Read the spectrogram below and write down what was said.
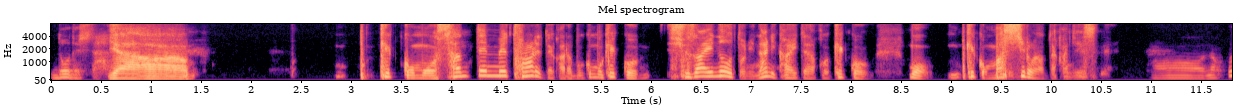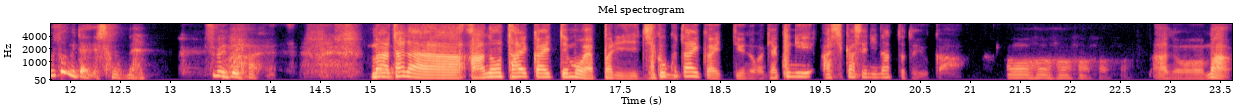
どうでした？いやー、結構もう3点目取られてから僕も結構取材ノートに何書いてたか結構もう結構真っ白になった感じですね。あーなんか嘘みたいでしたもんね。すべてが。はいまあただあの大会ってもうやっぱり自国大会っていうのが逆に足かせになったというかあーはあはあはあはああのまあ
